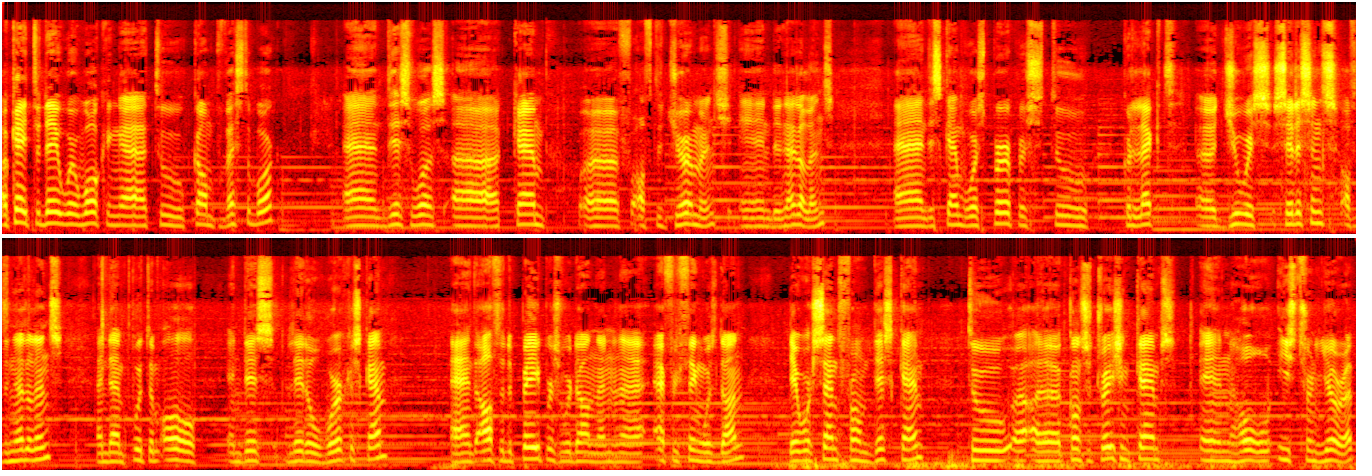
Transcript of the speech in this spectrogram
Okay, today we're walking uh, to Camp Westerbork and this was a camp uh, of the Germans in the Netherlands and this camp was purposed to collect uh, Jewish citizens of the Netherlands and then put them all in this little workers camp. And after the papers were done and uh, everything was done they were sent from this camp to uh, uh, concentration camps in whole Eastern Europe.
